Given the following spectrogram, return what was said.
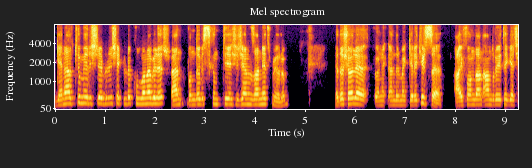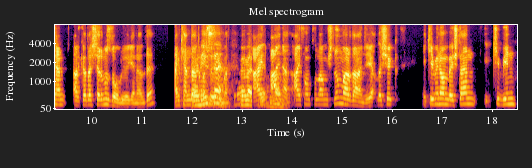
genel tüm erişilebilir şekilde kullanabilir. Ben bunda bir sıkıntı yaşayacağını zannetmiyorum. Ya da şöyle örneklendirmek gerekirse iPhone'dan Android'e geçen arkadaşlarımız da oluyor genelde. Ben kendi adıma Örneğin söyleyeyim sen, hatta. Ömer. Aynen, aynen. iPhone kullanmışlığım var daha önce. Yaklaşık 2015'ten 2000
